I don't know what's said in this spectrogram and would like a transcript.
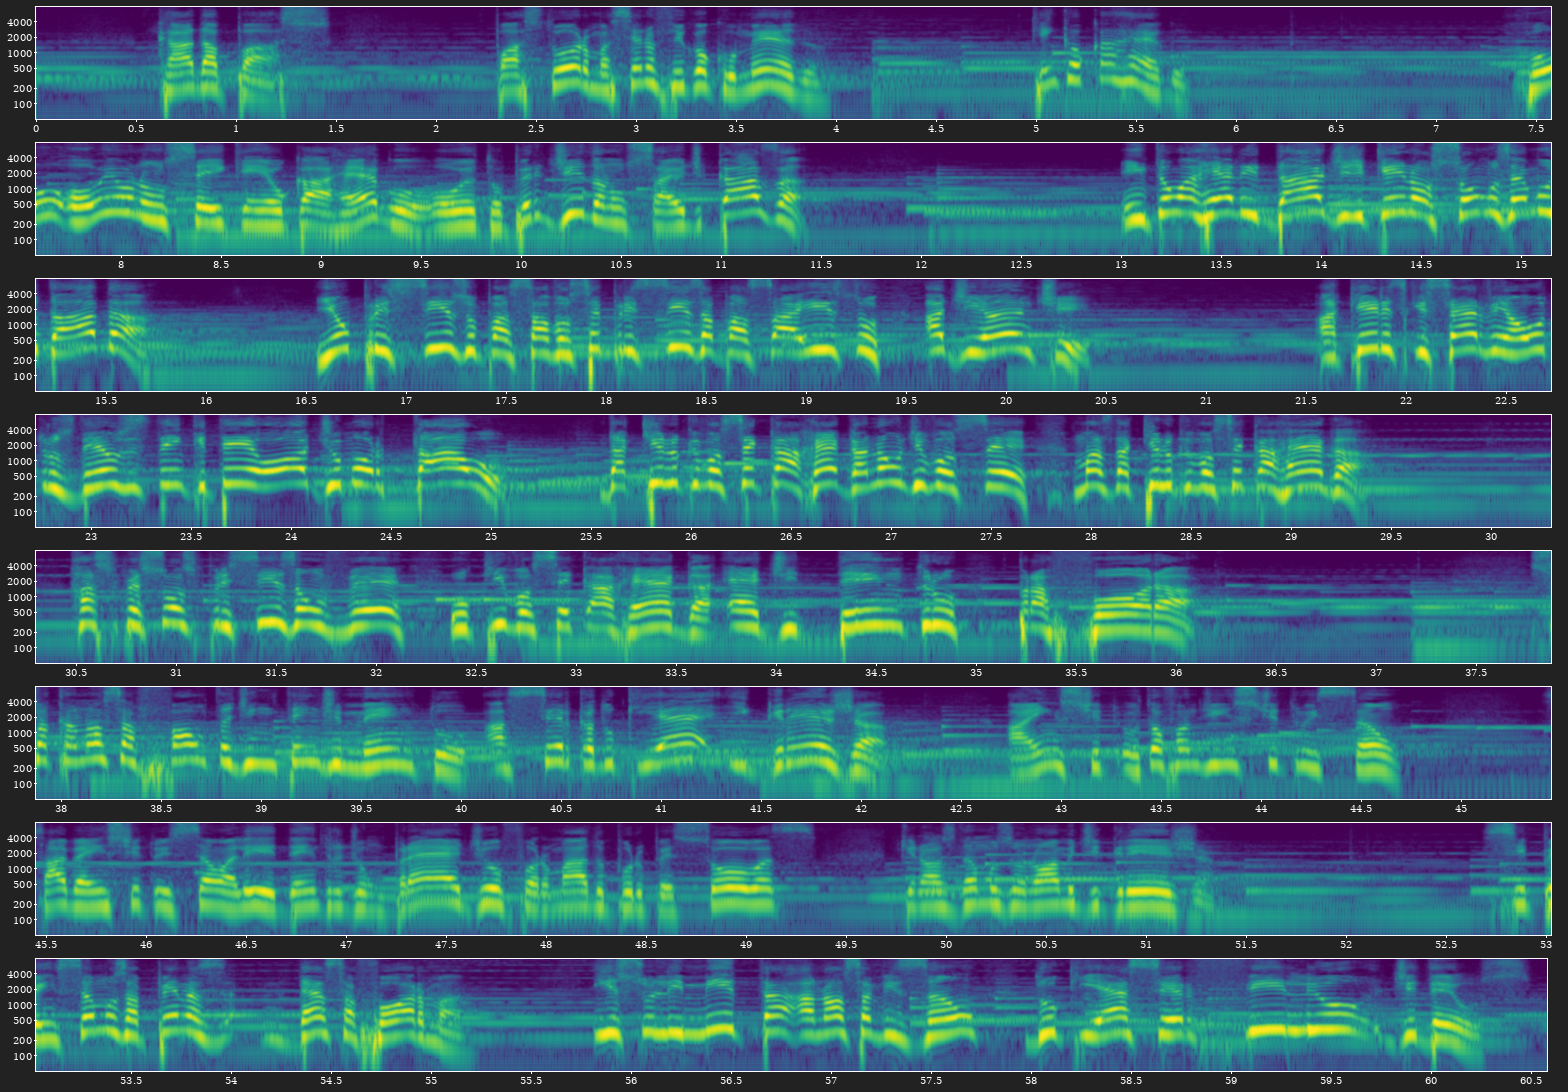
Cada passo. Pastor, mas você não ficou com medo? Quem que eu carrego? Ou, ou eu não sei quem eu carrego, ou eu estou perdido, eu não saio de casa. Então a realidade de quem nós somos é mudada. E eu preciso passar, você precisa passar isso adiante. Aqueles que servem a outros deuses têm que ter ódio mortal daquilo que você carrega, não de você, mas daquilo que você carrega. As pessoas precisam ver o que você carrega é de dentro para fora. Só que a nossa falta de entendimento acerca do que é igreja, a institu... eu estou falando de instituição, sabe, a instituição ali dentro de um prédio formado por pessoas, que nós damos o nome de igreja. Se pensamos apenas dessa forma, isso limita a nossa visão do que é ser filho de Deus.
